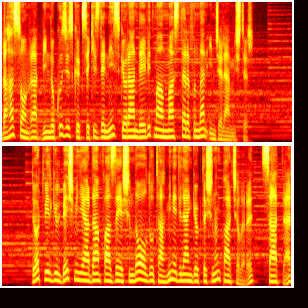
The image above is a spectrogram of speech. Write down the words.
daha sonra 1948'de Niels Göran David Malmaz tarafından incelenmiştir. 4,5 milyardan fazla yaşında olduğu tahmin edilen göktaşının parçaları, saatler,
